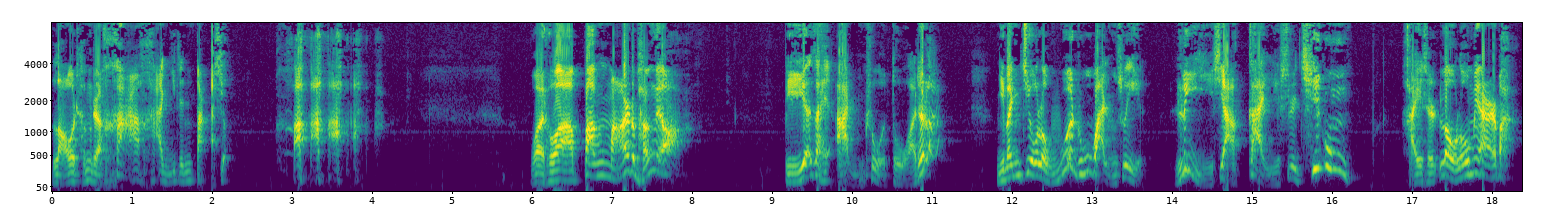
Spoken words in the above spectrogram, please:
老程这哈哈一阵大笑，哈哈哈哈！我说帮忙的朋友，别在暗处躲着了，你们救了我主万岁，立下盖世奇功，还是露露面吧。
